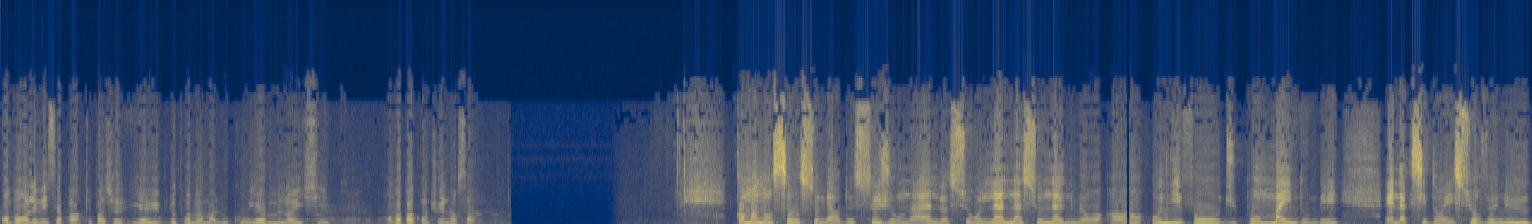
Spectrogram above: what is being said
on va enlever ça partout parce qu'il y a eu le problème à Maloukou, il y a maintenant ici, on ne va pas continuer dans ça. Comme annoncé au sommaire de ce journal, sur la nationale numéro 1, au niveau du pont Maïndombe, un accident est survenu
